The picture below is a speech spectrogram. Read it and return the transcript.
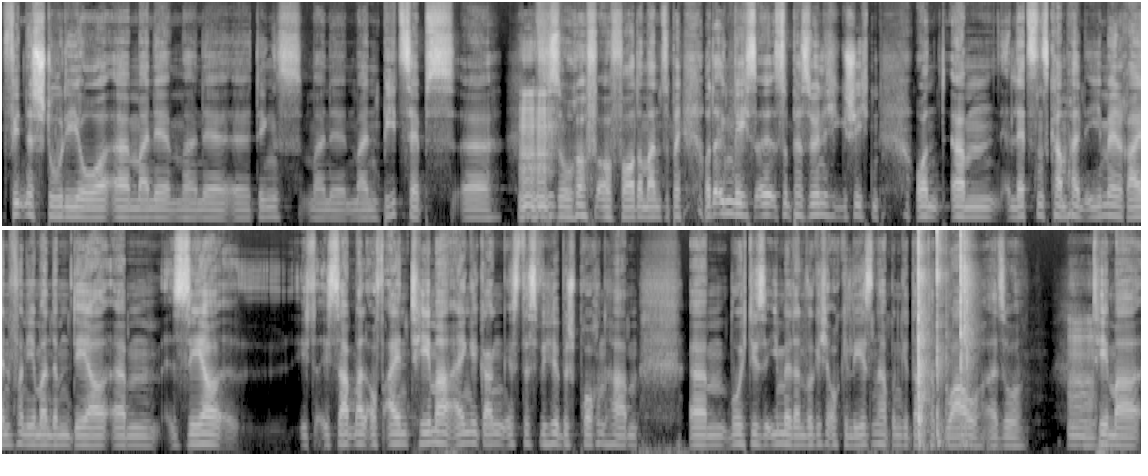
Fitnessstudio äh, meine, meine äh, Dings, meine, meinen Bizeps äh, so auf, auf Vordermann zu bringen. Oder irgendwelche äh, so persönliche Geschichten. Und ähm, letztens kam halt eine E-Mail rein von jemandem, der ähm, sehr ich, ich sag mal, auf ein Thema eingegangen ist, das wir hier besprochen haben, ähm, wo ich diese E-Mail dann wirklich auch gelesen habe und gedacht habe, wow, also Thema,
